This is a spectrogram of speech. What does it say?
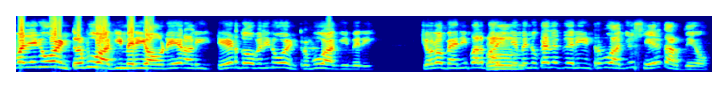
ਵਜੇ ਨੂੰ ਉਹ ਇੰਟਰਵਿਊ ਆ ਗਈ ਮੇਰੀ ਔਨ 에ਅਰ ਵਾਲੀ। 1:30 2 ਵਜੇ ਨੂੰ ਉਹ ਇੰਟਰਵਿਊ ਆ ਗਈ ਮੇਰੀ। ਚਲੋ ਬੈਨੀਪਾਲ ਭਾਈ ਨੇ ਹਮ। ਮੈਨੂੰ ਕਹਿੰਦੇ ਤੇਰੀ ਇੰਟਰਵਿਊ ਆ ਗਈ ਸ਼ੇਅਰ ਕਰ ਦਿਓ।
